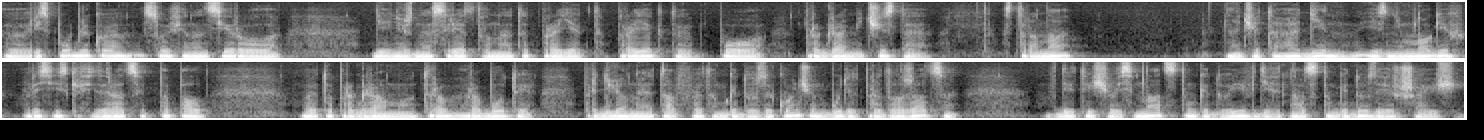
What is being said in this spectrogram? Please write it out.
Э, Республика софинансировала денежные средства на этот проект. Проекты по программе «Чистая страна». Значит, один из немногих в Российской Федерации попал в эту программу. Работы, определенный этап в этом году закончен, будет продолжаться в 2018 году и в 2019 году завершающий.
